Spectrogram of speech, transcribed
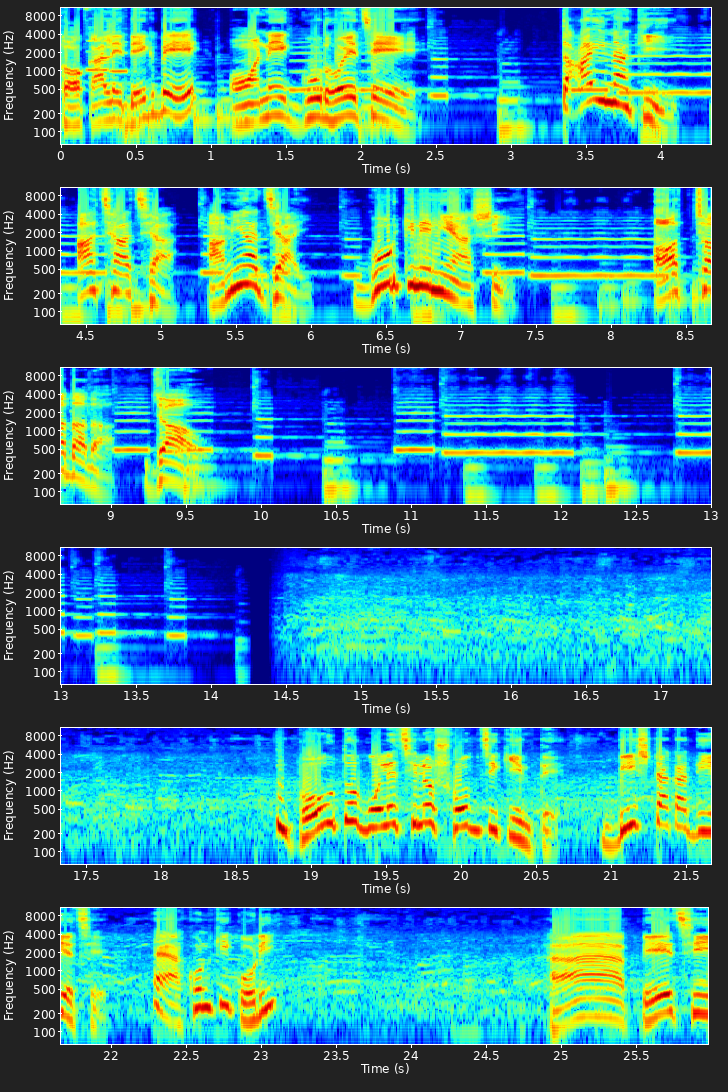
সকালে দেখবে অনেক গুড় হয়েছে। তাই নাকি? আচ্ছা আচ্ছা আমি আজ যাই, গুড় কিনে নিয়ে আসি। আচ্ছা দাদা, যাও। বউ তো বলেছিল সবজি কিনতে, বিশ টাকা দিয়েছে, এখন কি করি? হ্যাঁ পেয়েছি।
